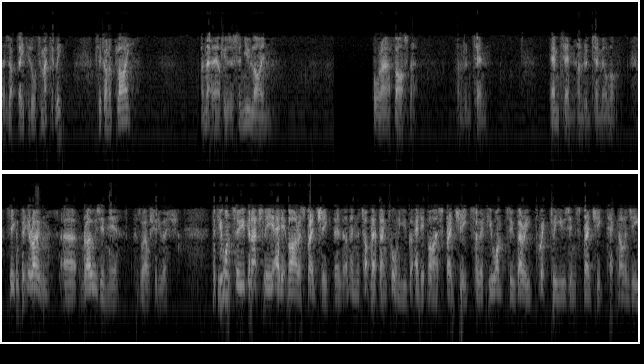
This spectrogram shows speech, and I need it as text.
is updated automatically. Click on apply, and that now gives us a new line for our fastener, 110, M10, 110 mil long. So you can put your own uh, rows in here as well, should you wish. If you want to, you can actually edit via a spreadsheet. There's, uh, in the top left-hand corner, you've got edit via spreadsheet. So if you want to very quickly, using spreadsheet technology,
